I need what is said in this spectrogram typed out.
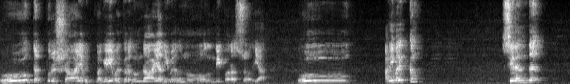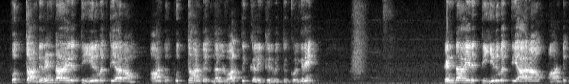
ஓம் தத்புருஷாய வித்மகே வக்ரதுண்டாய அதிமதன்னோ உந்தி பரசோதியா ஓம் அனைவருக்கும் சிறந்த புத்தாண்டு இரண்டாயிரத்தி இருபத்தி ஆறாம் ஆண்டு புத்தாண்டு நல் வாழ்த்துக்களை தெரிவித்துக் கொள்கிறேன். இரண்டாயிரத்தி இருபத்தி ஆறாம் ஆண்டு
